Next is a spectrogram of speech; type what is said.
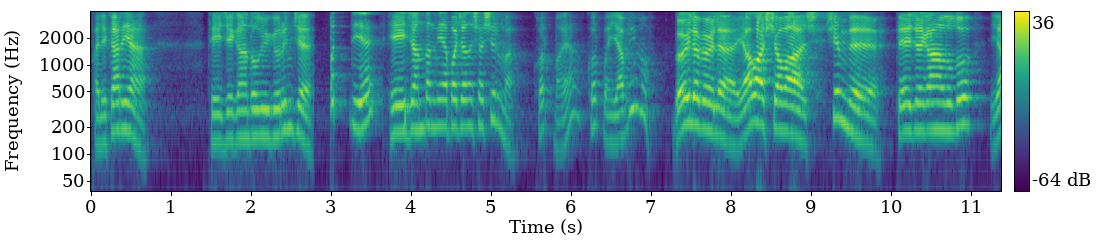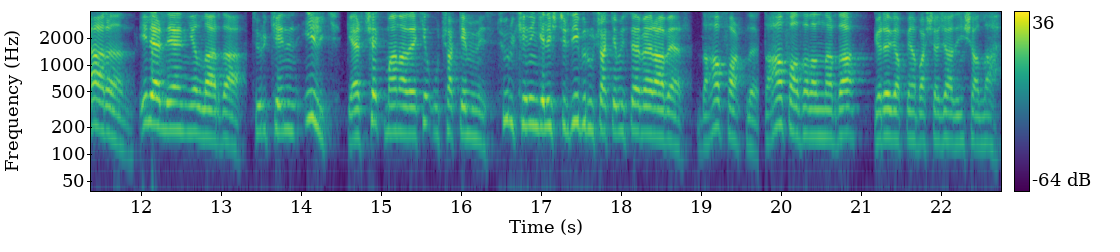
Palikarya. TCG Anadolu'yu görünce pıt diye heyecandan ne yapacağını şaşırma. Korkma ya korkma yavrum mu? Böyle böyle yavaş yavaş. Şimdi TCG Anadolu yarın ilerleyen yıllarda Türkiye'nin ilk gerçek manadaki uçak gemimiz. Türkiye'nin geliştirdiği bir uçak gemisiyle beraber daha farklı, daha fazla alanlarda görev yapmaya başlayacağız inşallah.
